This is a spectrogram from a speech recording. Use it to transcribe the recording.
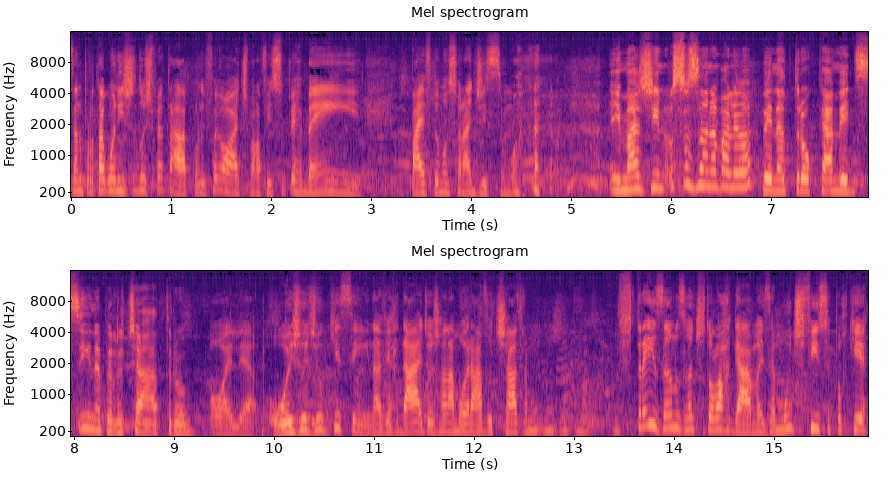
sendo protagonista do espetáculo. E foi ótimo, ela fez super bem e o pai ficou emocionadíssimo. Imagino. Suzana, valeu a pena trocar medicina pelo teatro? Olha, hoje eu digo que sim. Na verdade, eu já namorava o teatro uns três anos antes de eu largar, mas é muito difícil porque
